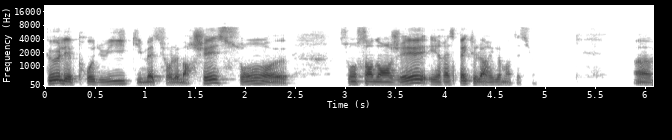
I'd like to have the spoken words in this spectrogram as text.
que les produits qu'ils mettent sur le marché sont, euh, sans danger et respectent la réglementation. Euh,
